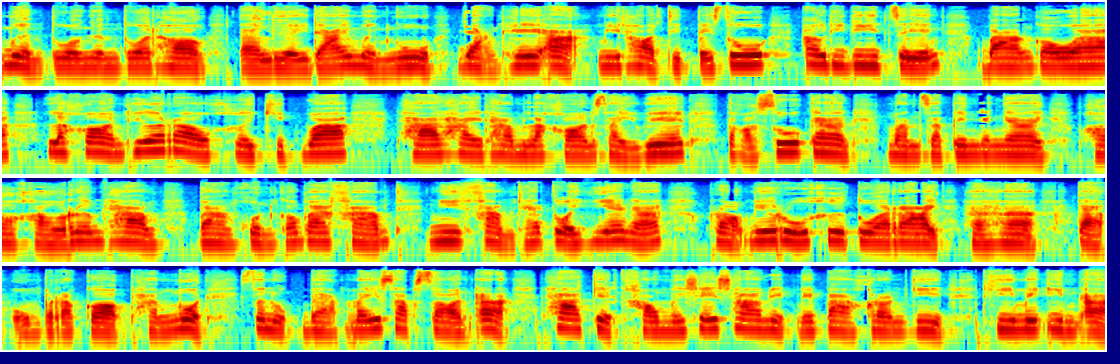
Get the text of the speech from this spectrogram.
เหมือนตัวเงินตัวทอง แต่เลื้อยได้เหมือนงู อย่างเท่อะมีถอดจิตไปสู้ เอาดีๆเจ๋งบางก็ว่า ละครที่เราเคยคิดว่า ถ้าไทยทำละครใส่เวท ต่อสู้กัน มันจะเป็นยังไง พอเขาเริ่มทำบางคนก็มาขำนี่ขำแค่ตัวเฮี้ยนะ เพราะไม่รู้คือตัวอะไรฮ่าฮ่าแต่องค์ประกอบทั้งหมด สนุกแบบไม่ซับซ้อนอะทาเกตเขาไม่ใช่ชาวเน็ตในปป่าครอนกรีตที่ไม่อินอะ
